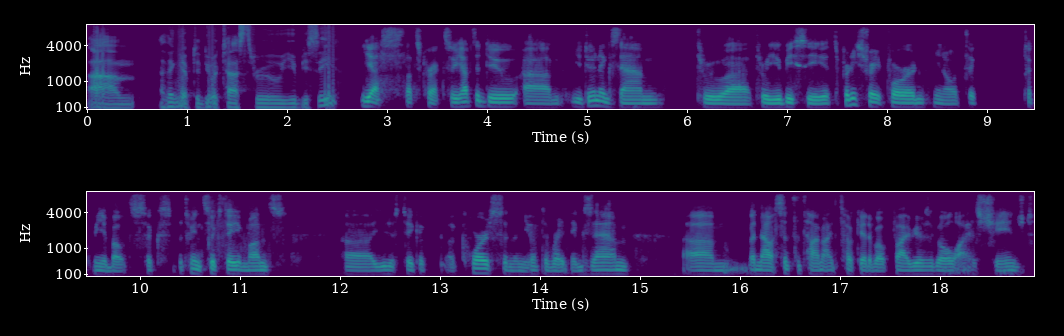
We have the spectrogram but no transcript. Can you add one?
Um, I think you have to do a test through UBC. Yes, that's correct. So you have to do um, you do an exam through uh, through UBC. It's pretty straightforward. You know, it took took me about six between six to eight months. Uh, you just take a, a, course and then you have to write an exam. Um, but now, since the time I took it about five years ago, a lot has changed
